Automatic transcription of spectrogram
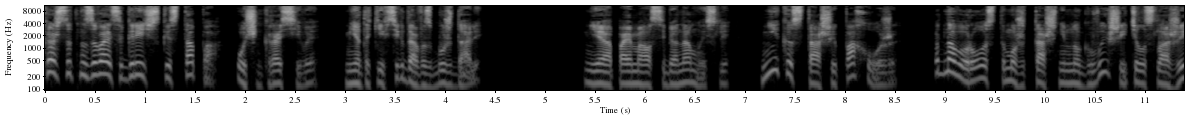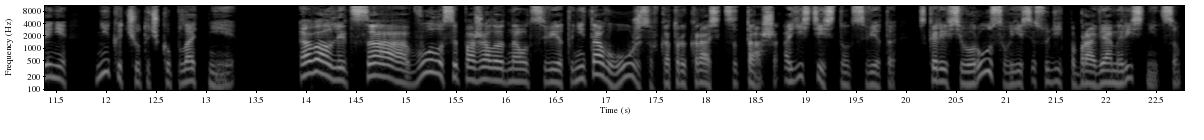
Кажется, это называется греческая стопа. Очень красивая. Меня такие всегда возбуждали. Я поймал себя на мысли. Ника с Ташей похожи. Одного роста, может, Таша немного выше, и телосложение, Ника чуточку плотнее. Овал лица, волосы, пожалуй, одного цвета, не того ужаса, в который красится Таша, а естественного цвета, скорее всего, русого, если судить по бровям и ресницам.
